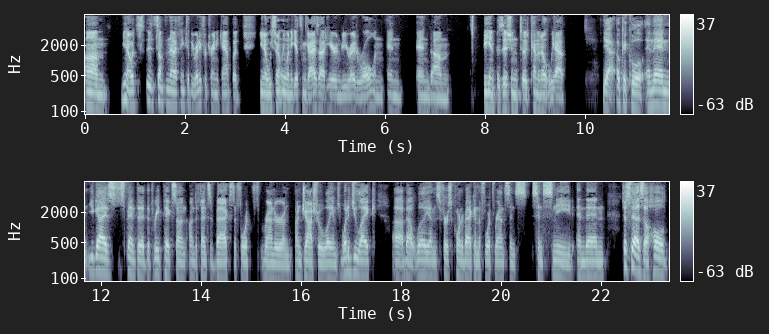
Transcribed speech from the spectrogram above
Um, you know, it's it's something that I think he'll be ready for training camp, but you know, we certainly want to get some guys out here and be ready to roll and and and um, be in position to kind of know what we have. Yeah. Okay. Cool. And then you guys spent the the three picks on on defensive backs, the fourth rounder on on Joshua Williams. What did you like uh, about Williams, first cornerback in the fourth round since since Sneed, and then just as a whole,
